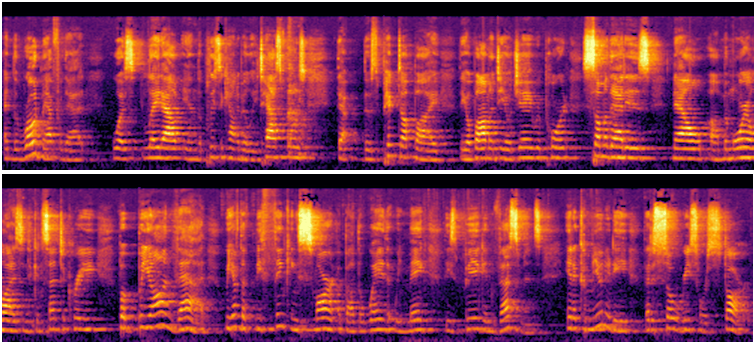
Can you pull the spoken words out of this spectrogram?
And the roadmap for that was laid out in the Police Accountability Task Force that was picked up by the Obama DOJ report. Some of that is now uh, memorialized in the consent decree. But beyond that, we have to be thinking smart about the way that we make these big investments in a community that is so resource starved.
